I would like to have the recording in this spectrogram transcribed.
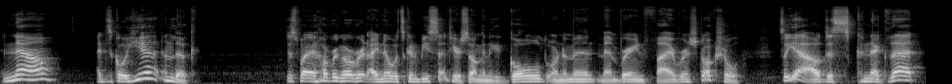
And now I just go here and look. Just by hovering over it, I know what's going to be sent here. So I'm going to get gold, ornament, membrane, fiber, and structural. So yeah, I'll just connect that,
